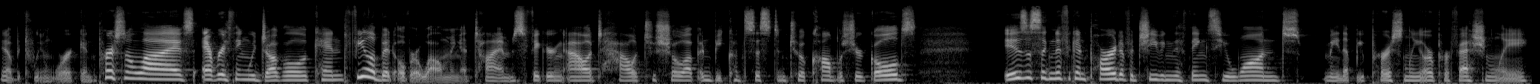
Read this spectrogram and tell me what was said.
You know, between work and personal lives, everything we juggle can feel a bit overwhelming at times. Figuring out how to show up and be consistent to accomplish your goals is a significant part of achieving the things you want, may that be personally or professionally.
